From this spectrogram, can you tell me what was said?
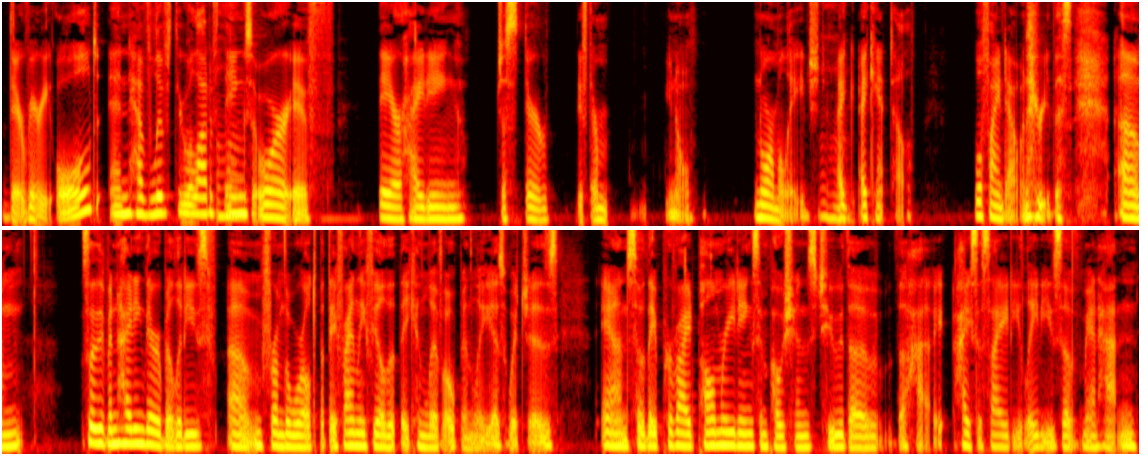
they're very old and have lived through a lot of things, or if they are hiding just their if they're you know normal age. I, I can't tell. We'll find out when I read this. Um, so they've been hiding their abilities um, from the world, but they finally feel that they can live openly as witches. And so they provide palm readings and potions to the the high, high society ladies of Manhattan.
